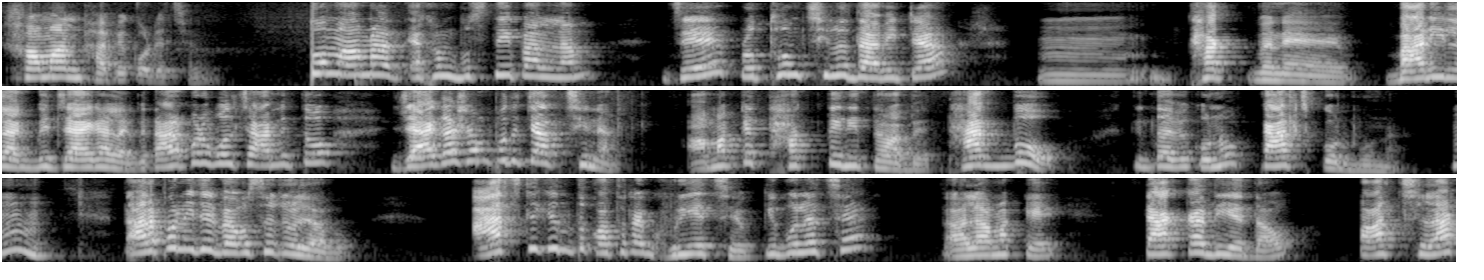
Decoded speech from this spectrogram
সমানভাবে করেছেন। প্রথম আমরা এখন বুঝতেই পারলাম যে প্রথম ছিল দাবিটা থাক মানে বাড়ি লাগবে, জায়গা লাগবে। তারপরে বলছে, আমি তো জায়গা সম্পত্তি চাচ্ছি না। আমাকে থাকতে দিতে হবে। থাকব, কিন্তু আমি কোনো কাজ করব না। হুম? তারপর নিজের ব্যবস্থা চলে যাব। আজকে কিন্তু কথাটা ঘুরিয়েছে। কি বলেছে? তাহলে আমাকে টাকা দিয়ে দাও, পাঁচ লাখ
